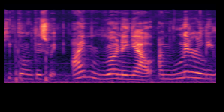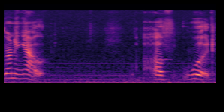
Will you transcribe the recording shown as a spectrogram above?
Keep going this way. I'm running out. I'm literally running out of wood.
